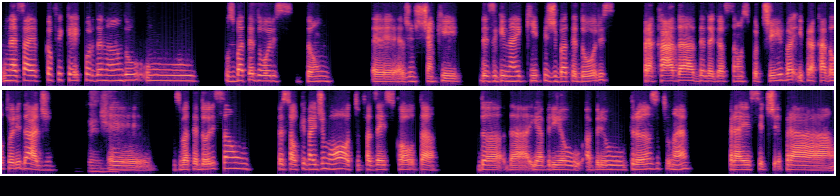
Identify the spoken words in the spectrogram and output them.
Nessa época eu fiquei coordenando o, os batedores. Então é, a gente tinha que designar equipes de batedores para cada delegação esportiva e para cada autoridade. Entendi. É, os batedores são o pessoal que vai de moto, fazer a escolta da, da, e abrir o, abrir o trânsito, né, para esse para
